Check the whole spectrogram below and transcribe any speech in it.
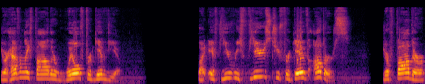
your heavenly Father will forgive you. But if you refuse to forgive others, your Father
